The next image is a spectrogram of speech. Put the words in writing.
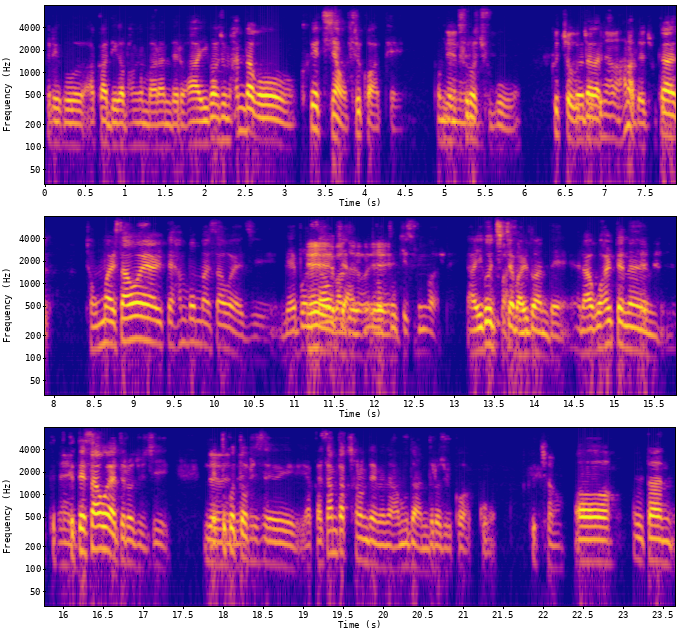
그리고 아까 네가 방금 말한 대로, 아, 이거 좀 한다고 크게 지장 없을 것 같아. 그럼 좀 네네. 들어주고. 그렇죠, 그렇죠. 그러다가- 그냥 하나 내주고. 그러니까 정말 싸워야 할 때 한 번만 싸워야지. 매번 예, 싸우지 맞아요. 않는 예. 것도 기술인 것 같아. 아, 이건 진짜 맞습니다. 말도 안 돼. 라고 할 때는 그, 네. 그때 싸워야 들어주지. 네, 밑도 끝도 없이 약간 쌈닭처럼 되면 아무도 안 들어줄 것 같고. 그렇죠. 어, 일단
